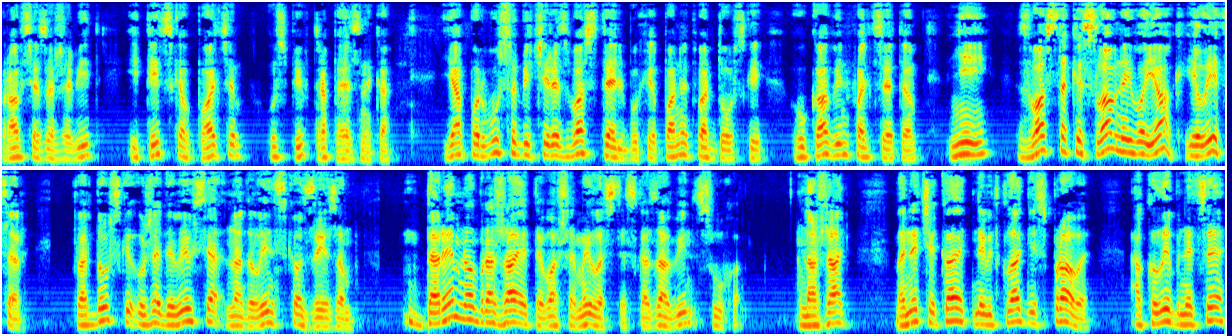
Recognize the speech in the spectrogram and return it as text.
брався за живіт і тицькав пальцем у співтрапезника. Я порву собі через вас тельбухи, пане Твардовський, гукав він фальцетом. Ні, з вас таки славний вояк і лицар. Твардовський уже дивився на Долинського зизом. Даремно ображаєте, ваше милосте, сказав він сухо. На жаль, мене чекають невідкладні справи, а коли б не це,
